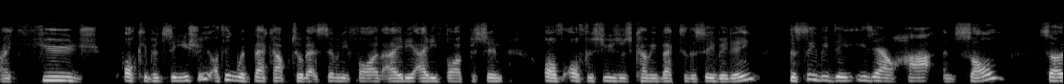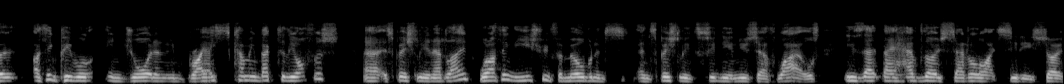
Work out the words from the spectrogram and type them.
a huge occupancy issue. I think we're back up to about 75, 80, 85% of office users coming back to the CBD. The CBD is our heart and soul. So I think people enjoyed and embraced coming back to the office uh, especially in Adelaide. Well, I think the issue for Melbourne and, and especially Sydney and New South Wales is that they have those satellite cities. So,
